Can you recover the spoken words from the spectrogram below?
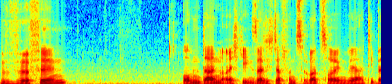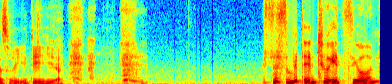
würfeln, um dann euch gegenseitig davon zu überzeugen, wer hat die bessere Idee hier. Ist das mit Intuition?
